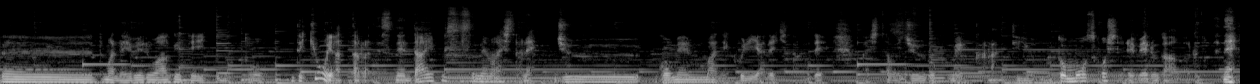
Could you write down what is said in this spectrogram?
えーとまあ、レベルを上げていくのと、で、今日やったらですね、だいぶ進めましたね。15面までクリアできたので、明日は16面からっていうのと、もう少しレベルが上がるのでね、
